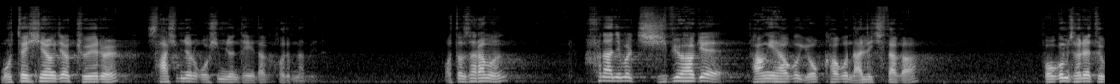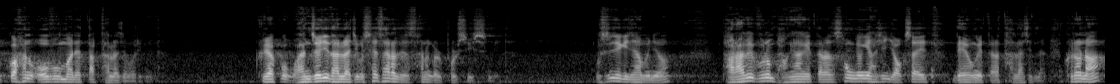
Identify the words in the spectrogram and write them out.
모태신앙자 교회를 40년, 50년 다니다가 거듭납니다. 어떤 사람은 하나님을 집요하게 방해하고 욕하고 난리치다가 복음 전에 듣고 한 5분 만에 딱 달라져 버립니다. 그래갖고 완전히 달라지고 새 사람 돼서 사는 걸 볼 수 있습니다. 무슨 얘기냐면요. 바람이 부는 방향에 따라서 성령이 하신 역사의 내용에 따라 달라진다. 그러나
